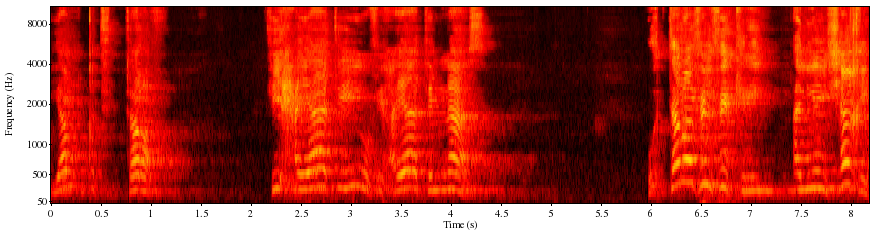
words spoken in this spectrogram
يمقت الترف في حياته وفي حياة الناس. والترف الفكري أن ينشغل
